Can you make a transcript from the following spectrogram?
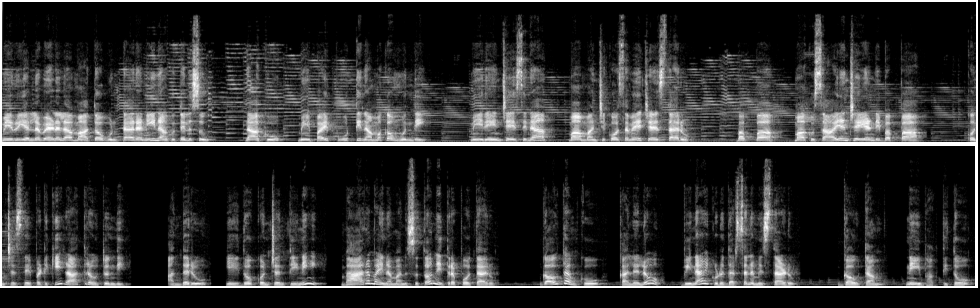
మీరు ఎల్లవేళలా మాతో ఉంటారని నాకు తెలుసు. నాకు మీపై పూర్తి నమ్మకం ఉంది. మీరేం చేసినా మా మంచి కోసమే చేస్తారు. బప్పా మాకు సాయం చేయండి బప్పా. కొంచెంసేపటికి రాత్రవుతుంది. అందరూ ఏదో కొంచెం తిని భారమైన మనసుతో నిద్రపోతారు. గౌతమ్కు కలలో వినాయకుడు దర్శనమిస్తాడు. గౌతమ్ నీ భక్తితో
